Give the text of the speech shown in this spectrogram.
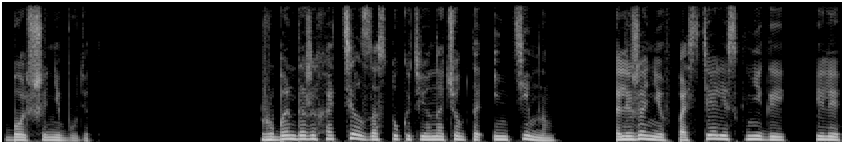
больше не будет. Рубен даже хотел застукать ее на чем-то интимном, лежании в постели с книгой или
